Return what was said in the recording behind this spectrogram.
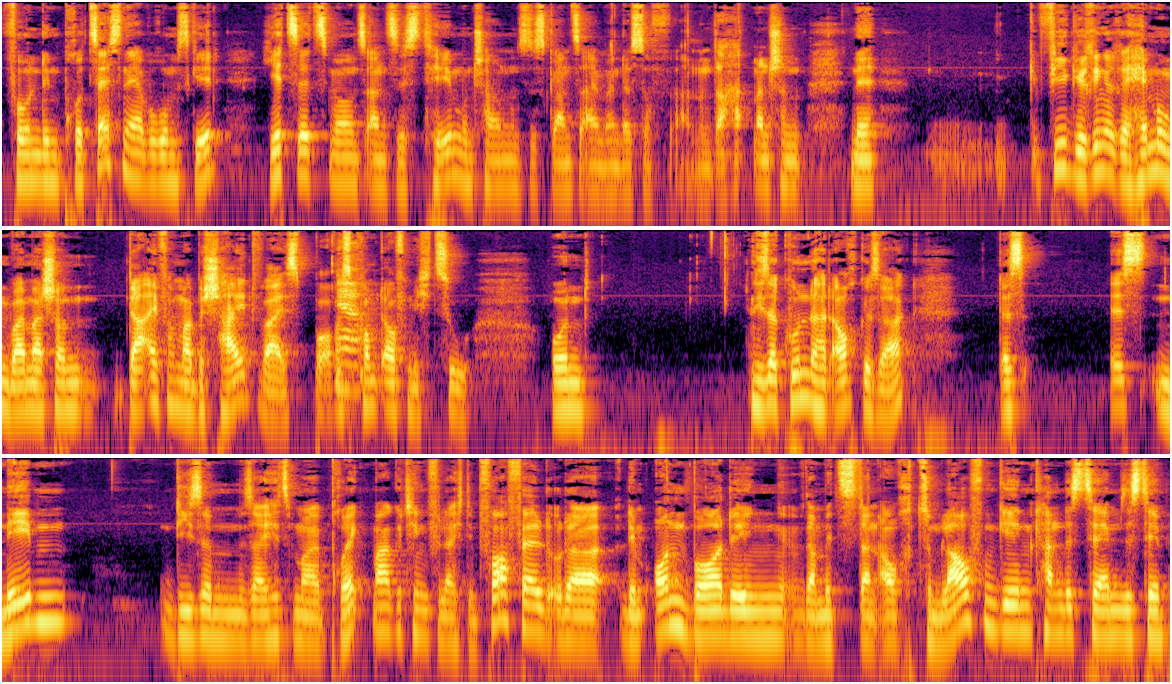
von den Prozessen her, worum es geht, jetzt setzen wir uns ans System und schauen uns das Ganze einmal in der Software an. Und da hat man schon eine viel geringere Hemmung, weil man schon da einfach mal Bescheid weiß, boah, was ja. kommt auf mich zu. Und dieser Kunde hat auch gesagt, dass es neben diesem, sage ich jetzt mal, Projektmarketing vielleicht im Vorfeld oder dem Onboarding, damit es dann auch zum Laufen gehen kann, das CM-System,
